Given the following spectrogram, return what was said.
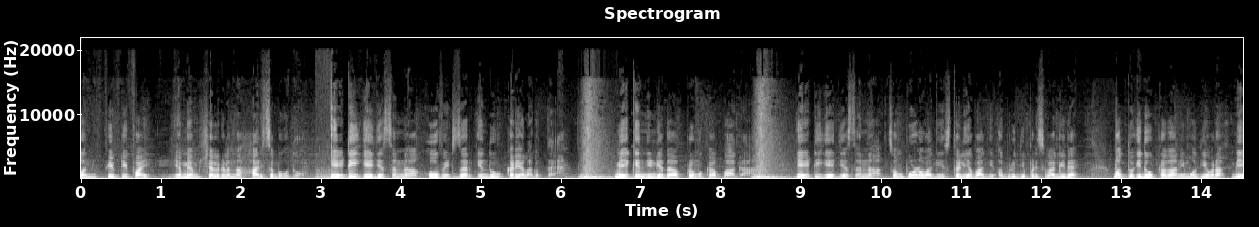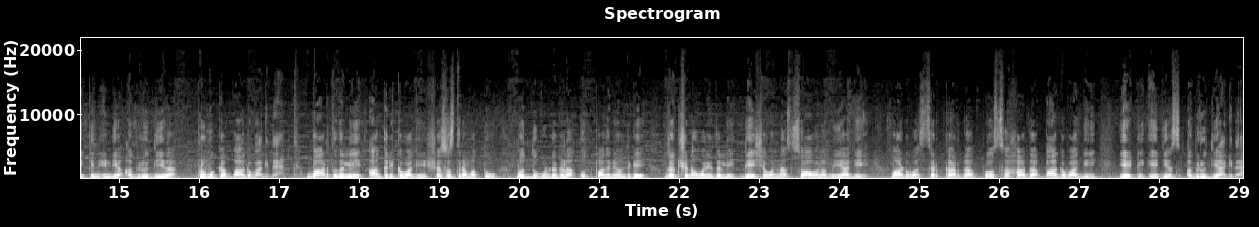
one fifty five M M ಶೆಲ್ಗಳನ್ನು ಹಾರಿಸಬಹುದು. ಎ ಟಿ ಎಜೆಸ್ ಅನ್ನು ಹೋವಿಟ್ಸರ್ ಎಂದು ಕರೆಯಲಾಗುತ್ತೆ. ಮೇಕ್ ಇನ್ ಇಂಡಿಯಾದ ಪ್ರಮುಖ ಭಾಗ. ಎ ಟಿ ಎಜಿಎಸ್ ಅನ್ನು ಸಂಪೂರ್ಣವಾಗಿ ಸ್ಥಳೀಯವಾಗಿ ಅಭಿವೃದ್ಧಿಪಡಿಸಲಾಗಿದೆ ಮತ್ತು ಇದು ಪ್ರಧಾನಿ ಮೋದಿಯವರ ಮೇಕ್ ಇನ್ ಇಂಡಿಯಾ ಅಭಿವೃದ್ಧಿಯ ಪ್ರಮುಖ ಭಾಗವಾಗಿದೆ. ಭಾರತದಲ್ಲಿ ಆಂತರಿಕವಾಗಿ ಸಶಸ್ತ್ರ ಮತ್ತು ಮದ್ದುಗುಂಡುಗಳ ಉತ್ಪಾದನೆಯೊಂದಿಗೆ ರಕ್ಷಣಾ ವಲಯದಲ್ಲಿ ದೇಶವನ್ನು ಸ್ವಾವಲಂಬಿಯಾಗಿ ಮಾಡುವ ಸರ್ಕಾರದ ಪ್ರೋತ್ಸಾಹದ ಭಾಗವಾಗಿ ಎ ಟಿ ಎಜಿಎಸ್ ಅಭಿವೃದ್ಧಿಯಾಗಿದೆ.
